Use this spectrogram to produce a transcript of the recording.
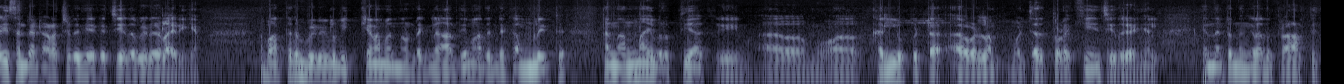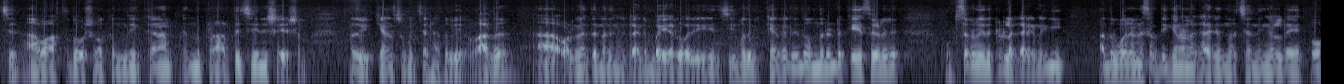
റീസെന്റായിട്ട് അടച്ചിടുകയൊക്കെ ചെയ്ത വീടുകളായിരിക്കാം. അപ്പോൾ അത്തരം വീടുകൾ വിൽക്കണമെന്നുണ്ടെങ്കിൽ ആദ്യം അതിന്റെ കംപ്ലീറ്റ് നന്നായി വൃത്തിയാക്കുകയും കല്ലുപ്പിട്ട വെള്ളം അത് തുടയ്ക്കുകയും ചെയ്തു കഴിഞ്ഞാൽ എന്നിട്ട് നിങ്ങളത് പ്രാർത്ഥിച്ച് ആ വാസ്തുദോഷമൊക്കെ നീക്കണം എന്ന് പ്രാർത്ഥിച്ചതിന് ശേഷം അത് വിൽക്കാൻ ശ്രമിച്ചാൽ അത് അത് ഉടനെ തന്നെ നിങ്ങൾക്ക് അതിന് ബയർ വരികയും ചെയ്യും. അത് വിൽക്കാൻ കാര്യം ഇത് ഒന്ന് രണ്ട് കേസുകളിൽ ഒബ്സർവ് ചെയ്തിട്ടുള്ള കാര്യങ്ങൾ. ഇനി അതുപോലെ തന്നെ ശ്രദ്ധിക്കാനുള്ള കാര്യം എന്ന് വെച്ചാൽ നിങ്ങളുടെ ഇപ്പോൾ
